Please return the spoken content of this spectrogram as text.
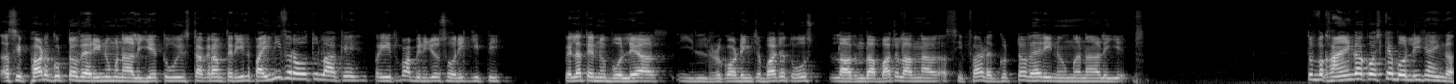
ਅਸੀਂ ਫੜ ਗੁੱਟੋ ਵੈਰੀ ਨੂੰ ਮਨਾ ਲਈਏ ਤੂੰ ਇੰਸਟਾਗ੍ਰam ਤੇ ਰੀਲ ਪਾਈ ਨਹੀਂ ਫਿਰ ਉਹ ਤੂੰ ਲਾ ਕੇ? ਪ੍ਰੀਤ ਭਾਬੀ ਨੇ ਜੋ ਸੌਰੀ ਕੀਤੀ। ਪਹਿਲਾਂ ਤੈਨੂੰ ਬੋਲਿਆ ਰਿਕਾਰਡਿੰਗ ਚ ਬਾਅਦ ਚ ਤੂੰ ਲਾ ਦਿੰਦਾ ਬਾਅਦ ਚ ਲਾ ਦਿੰਦਾ ਅਸੀਂ ਫੜ ਗੁੱਟੋ ਵੈਰੀ ਨੂੰ ਮਨਾ ਲਈਏ। ਤੂੰ ਵਿਖਾਏਂਗਾ ਕੁਛ ਕੇ ਬੋਲੀ ਜਾਏਂਗਾ?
